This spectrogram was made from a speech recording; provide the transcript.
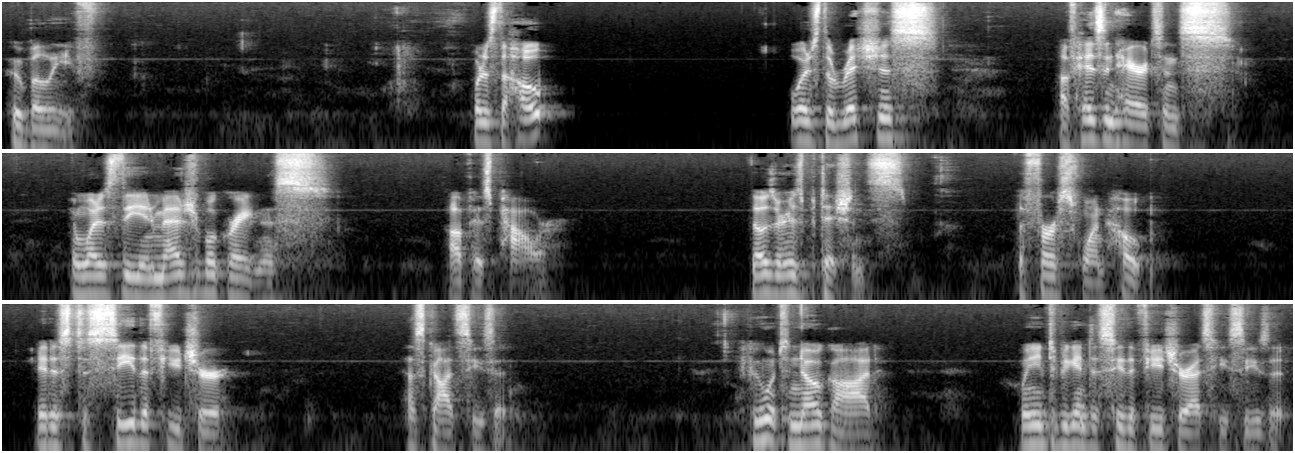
who believe? What is the hope? What is the richness of his inheritance? And what is the immeasurable greatness of his power? Those are his petitions. The first one, hope. It is to see the future as God sees it. If we want to know God, we need to begin to see the future as He sees it.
